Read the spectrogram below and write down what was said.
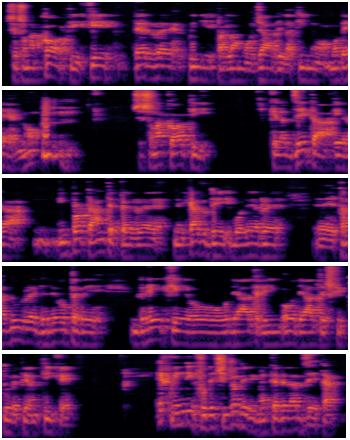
si sono accorti che per, quindi parliamo già del latino moderno, si sono accorti che la Z era importante per, nel caso di voler eh, tradurre delle opere greche o di, di altre scritture più antiche. E quindi fu deciso di rimettere la Z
